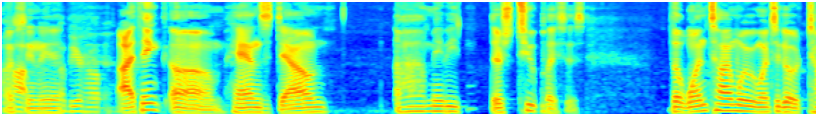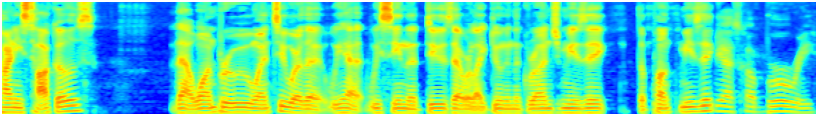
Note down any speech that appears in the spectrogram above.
I've hop, seen it. a beer hop. Yeah. I think um, hands down, uh, maybe there's two places. The one time where we went to go Tiny's Tacos, that one brewery we went to where the we had we seen the dudes that were like doing the grunge music, the punk music, Yeah, it's called Brewery.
